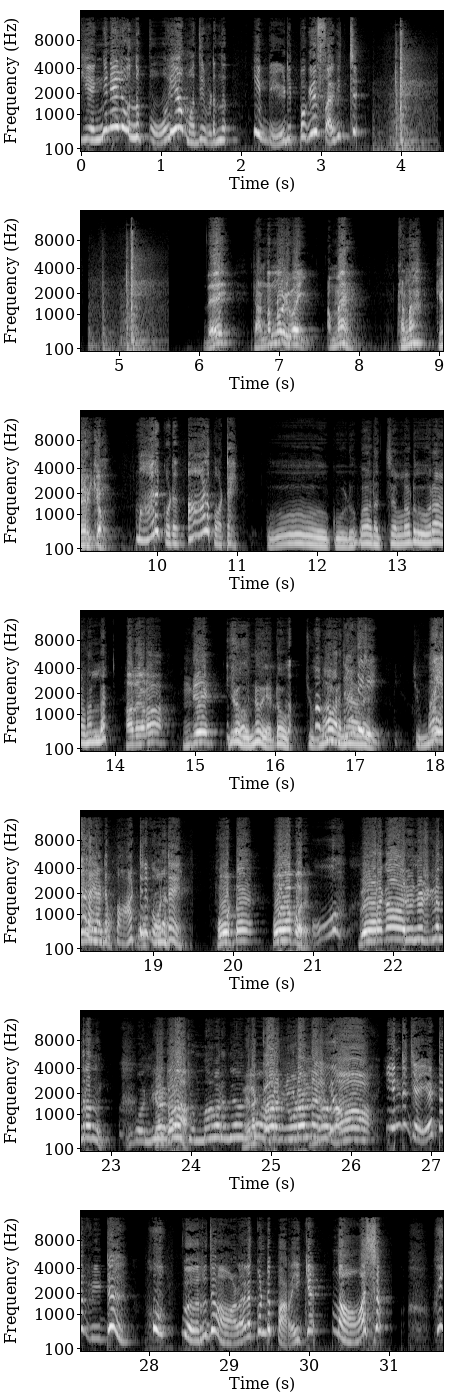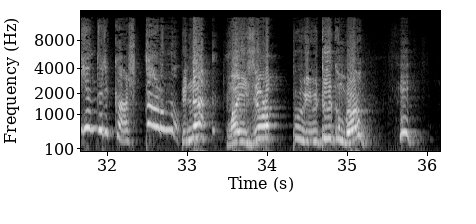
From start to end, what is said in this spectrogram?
എങ്ങനെയാലും ഒന്ന് പോയാ മതി ഇവിടുന്ന്. ഈ ബീഡിപ്പൊക്കെ സഹിച്ച്. ദേ രണ്ടെണ്ണം ഒഴിവായി. അമ്മേ കണ്ണ കേറിക്കോ. മാറിക്കൊടു. ആൾ പോട്ടെ. ഓ കുടുപടച്ചുള്ള ടൂറാണല്ലോ. അതേടാ എന്തേ ഒന്നു കേട്ടോ. ചുമ്മാ പറഞ്ഞാണ് ചുമ്മാ പാട്ടിന് പോട്ടെ. പോട്ടെ പോയാ പോരെ. വേറെ കാര്യം അന്വേഷിക്കണം ചുമ്മാ പറഞ്ഞാ നിനക്ക് ആ. എന്റെ ചേട്ടൻ വിട്. വെറുതെ ആളെ കൊണ്ട് പറയിക്കാൻ നാശം. എന്തൊരു കഷ്ടാണെന്നോ. പിന്നെ മനുഷ്യവിടെ പിടിവിട്ട് നിൽക്കുമ്പോഴാണ്.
